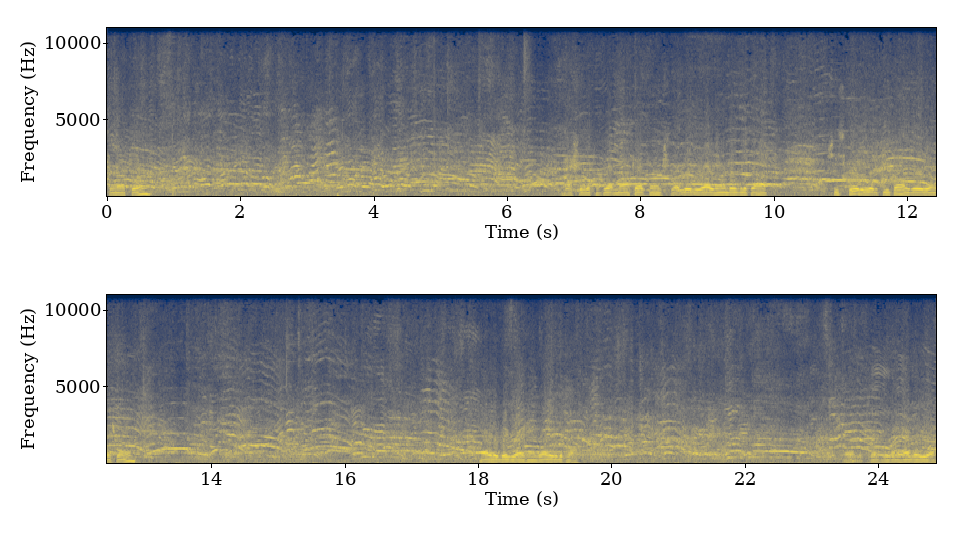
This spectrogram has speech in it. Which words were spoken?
There. Ashley looking for that knockout punch, that big right hand over the top. She scored it a few times already on this round. Another big right hand right over the top. Well, like we're going to have a uh,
